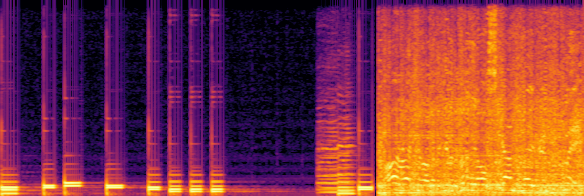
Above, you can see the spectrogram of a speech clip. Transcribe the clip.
the old Scandinavian flick.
